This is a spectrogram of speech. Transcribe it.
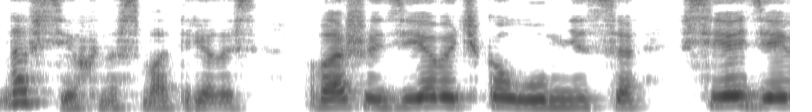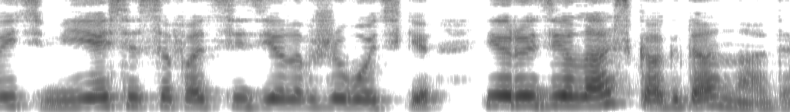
На всех насмотрелась. Ваша девочка умница, все девять месяцев отсидела в животике и родилась, когда надо.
